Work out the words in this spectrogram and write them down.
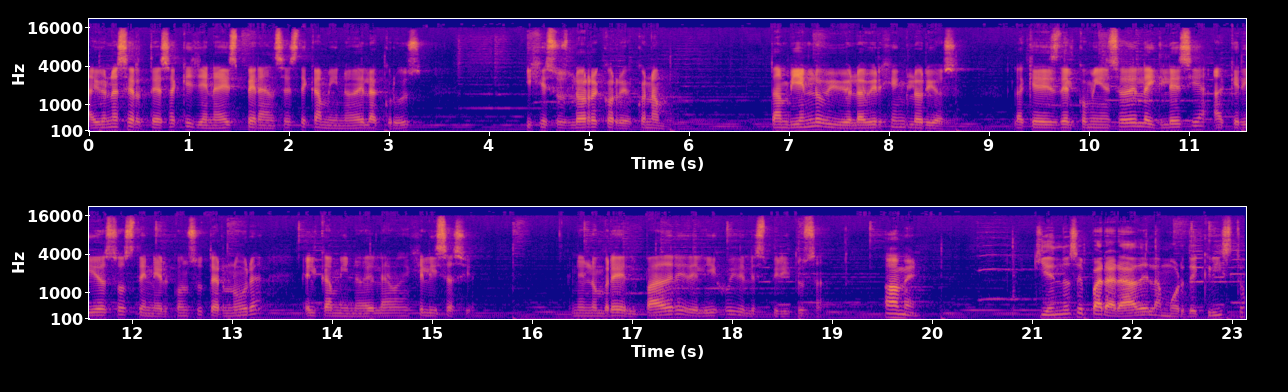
Hay una certeza que llena de esperanza este camino de la cruz y Jesús lo recorrió con amor. También lo vivió la Virgen Gloriosa, la que desde el comienzo de la Iglesia ha querido sostener con su ternura el camino de la evangelización. En el nombre del Padre, del Hijo y del Espíritu Santo. Amén. ¿Quién nos separará del amor de Cristo?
